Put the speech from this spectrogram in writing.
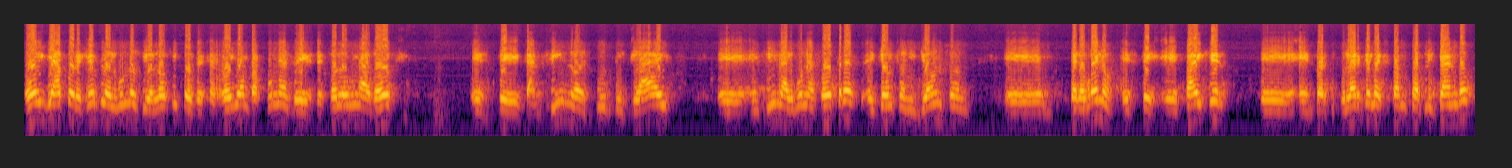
Hoy ya, por ejemplo, algunos biológicos desarrollan vacunas de, solo una dosis, este, Cancino, Sputnik Light, eh, en fin, algunas otras, Johnson y Johnson. pero bueno, este, Pfizer en particular, que la estamos aplicando,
